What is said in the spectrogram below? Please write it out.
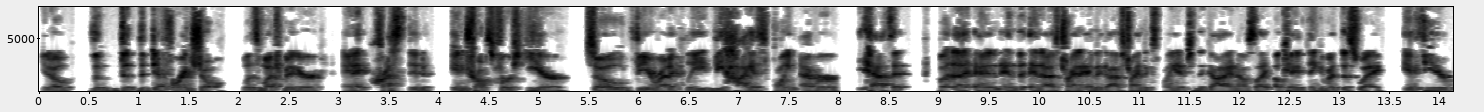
you know, the, the, the differential was much bigger and it crested in Trump's first year. So theoretically, the highest point ever has it. But, uh, and, and, and I was trying to, and I was trying to explain it to the guy and I was like, okay, think of it this way. If you're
